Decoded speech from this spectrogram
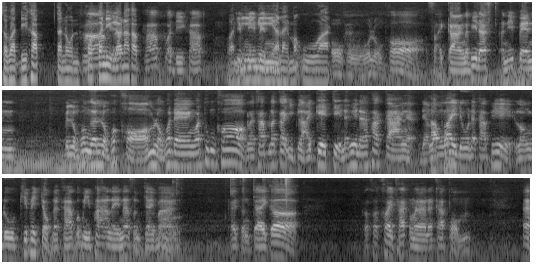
สวัสดีครับตานนท์พบกันอีกแล้วนะครับ ครับสวัสดีครับ วันคลิปนี้เป็มีอะไรมาอวด โอ้โห หลวงพ่อสายกลางนะพี่นะ อันนี้เป็นเป็นหลวงพ่อเงินหลวงพ่อขอม หลวงพ่อแดงวัดทุ่งคอกนะครับ แล้วก็อีกหลายเกจินะพี่นะภาคกลางอะเดี๋ยวลองครับผมไล่ดูนะครับ พี่ลองดูคลิปให้จบนะครับ ว่ามีผ้าอะไรน่าสนใจบ้าง ใครสนใจก็ ก็ค่อยๆทักมานะครับ ผมอะ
